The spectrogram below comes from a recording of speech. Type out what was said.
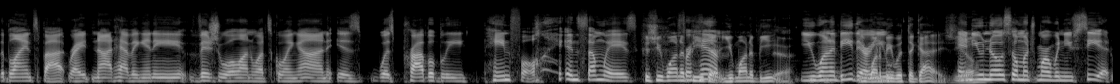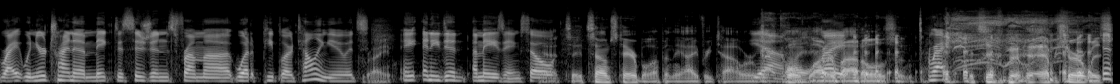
the blind spot, right? Not having any visual on what's going on is was probably painful in some ways Because you want to for be there. You want to be. You want to be there. You want to be with the guys. You and know? you know so much more when you see it, right? When you're trying to make decisions from uh, what people are telling you, it's Right. a- and he did amazing. So It's, it sounds terrible up in the ivory tower Yeah. with cold Right. water Right. bottles and right, it's, I'm sure it was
